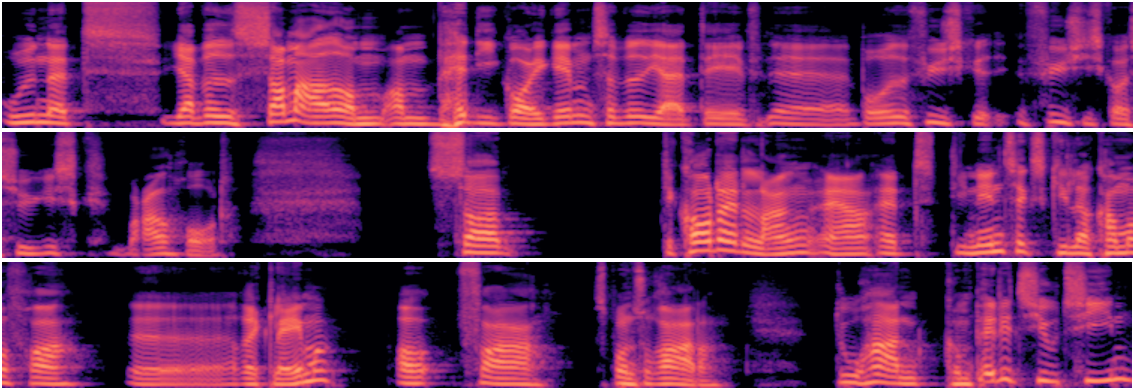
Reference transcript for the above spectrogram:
uden at jeg ved så meget om, om, hvad de går igennem, så ved jeg, at det er øh, både fysisk, fysisk og psykisk meget hårdt. Så det korte og det lange er, at dine indtægtskilder kommer fra øh, reklamer og fra sponsorater. Du har en competitive team,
